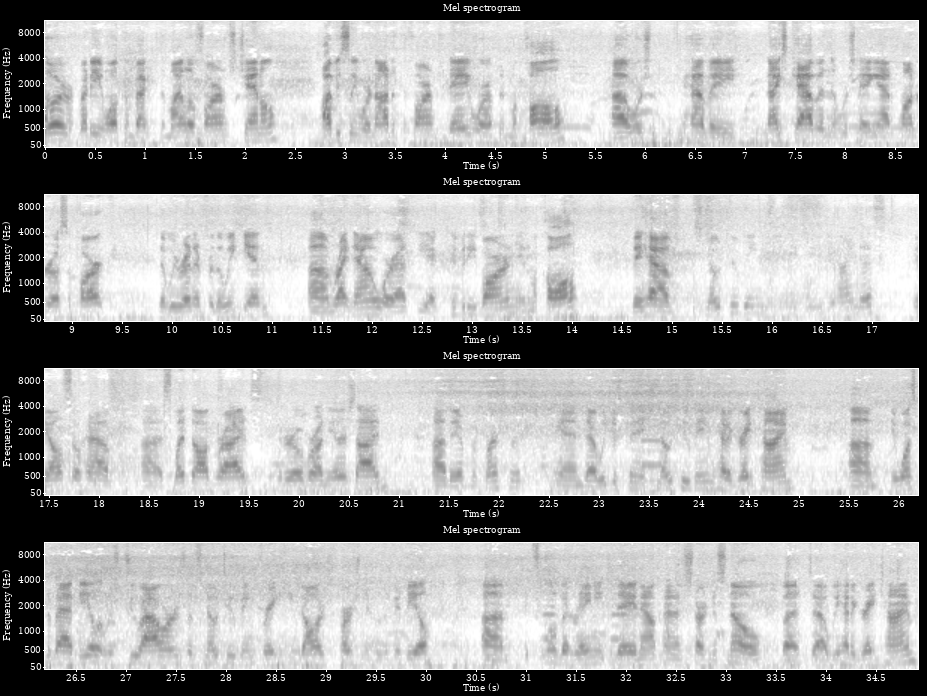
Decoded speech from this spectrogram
Hello everybody and welcome back to the Milo Farms channel. Obviously we're not at the farm today, we're up in McCall. Uh, we have a nice cabin that we're staying at Ponderosa Park that we rented for the weekend. Um, right now we're at the activity barn in McCall. They have snow tubing that you can see behind us. They also have uh, sled dog rides that are over on the other side. Uh, they have refreshments and uh, we just finished snow tubing, had a great time. Um, it wasn't a bad deal. It was two hours of snow tubing for $18 a person. It was a good deal. Um, it's a little bit rainy today, now kind of starting to snow, but uh, we had a great time.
